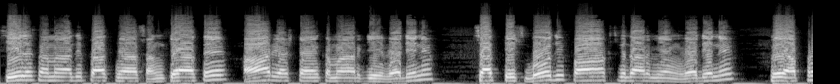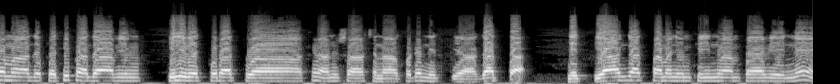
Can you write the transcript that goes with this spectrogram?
සීල සමාධි ප්‍රඥා සංඛ්‍යාත ආර්ය අෂ්ටාංග මාර්ගයේ වැඩෙන සත්‍විස් බෝධිපාක්ෂික ධර්මයන් වැඩෙන මේ අප්‍රමාද ප්‍රතිපදාවෙන් පිළිවෙත් පුරත්වා කියන අනුශාසනා කොට නිත්‍යා ගත්තා. නිත්‍යාගත් පමණින් පිරිනවම් පෑවෙන්නේ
